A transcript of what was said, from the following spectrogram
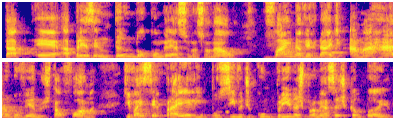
está é, apresentando ao Congresso Nacional vai, na verdade, amarrar o governo de tal forma que vai ser para ele impossível de cumprir as promessas de campanha.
